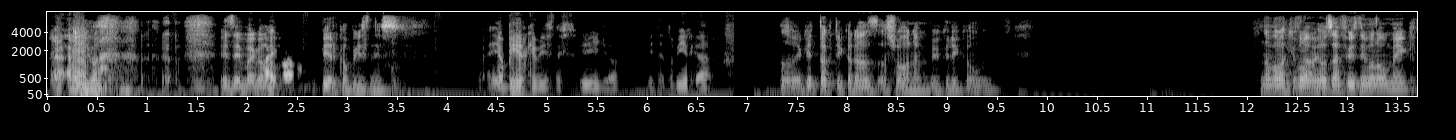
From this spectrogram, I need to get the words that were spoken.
Ezért meg Meg a a, birka biznisz. a birki biznisz, így van. Mindent a birkára. Az mondjuk egy taktika, de az, az soha nem működik amúgy. Na valaki valami hozzáfűzni való még?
